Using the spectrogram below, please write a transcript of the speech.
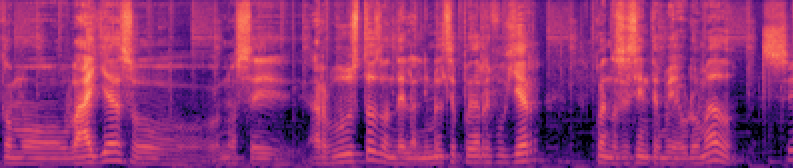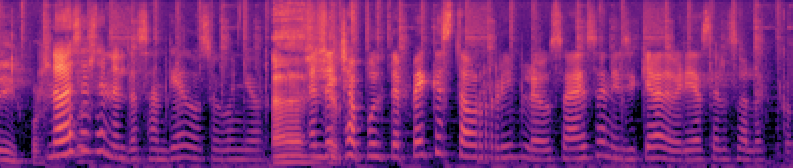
como vallas o no sé, arbustos donde el animal se puede refugiar cuando se siente muy abrumado. Sí, por No, ese supuesto. es en el de San Diego, según yo. Ah, sí, el de cierto. Chapultepec está horrible, o sea, ese ni siquiera debería ser zoológico.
